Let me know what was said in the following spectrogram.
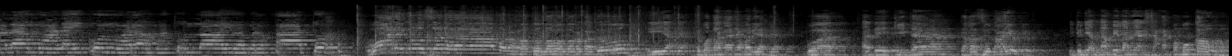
Assalamualaikum warahmatullahi wabarakatuh Waalaikumsalam warahmatullahi wabarakatuh. Iya, tepuk tangannya meriah buat adik kita Talazul Ayu. Itu dia penampilan yang sangat memukau.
